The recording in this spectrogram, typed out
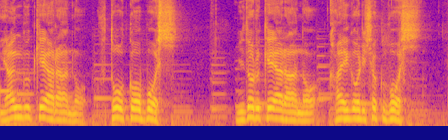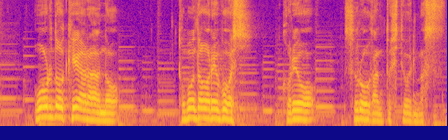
ヤングケアラーの不登校防止ミドルケアラーの介護離職防止オールドケアラーの共倒れ防止これをスローガンとしております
